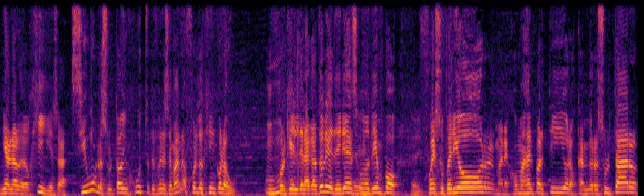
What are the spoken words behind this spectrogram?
ni hablar de O'Higgins. O sea, si hubo un resultado injusto este fin de semana fue el de O'Higgins con la U. Porque el de la Católica, te diría, en el segundo tiempo Sí. fue superior, manejó más el partido, los cambios resultaron,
